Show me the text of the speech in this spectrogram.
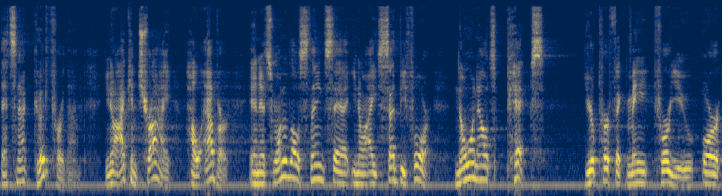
That's not good for them. You know, I can try, however, and it's one of those things that, you know, I said before no one else picks your perfect mate for you or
